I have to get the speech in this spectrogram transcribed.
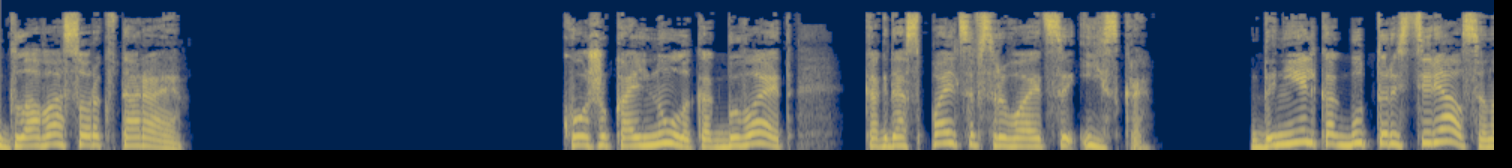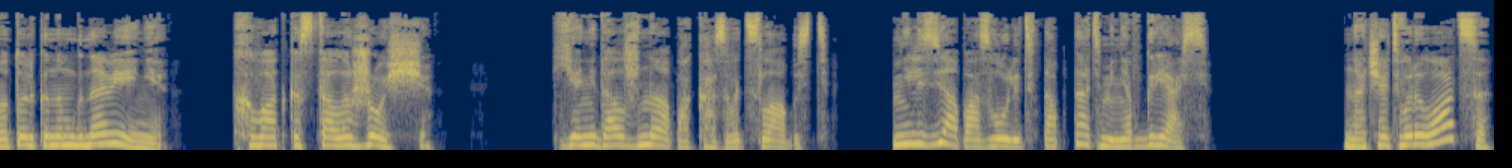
Глава 42. Кожу кольнуло, как бывает, когда с пальцев срывается искра. Даниэль как будто растерялся, но только на мгновение. Хватка стала жестче. «Я не должна показывать слабость. Нельзя позволить втоптать меня в грязь». Начать вырываться?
